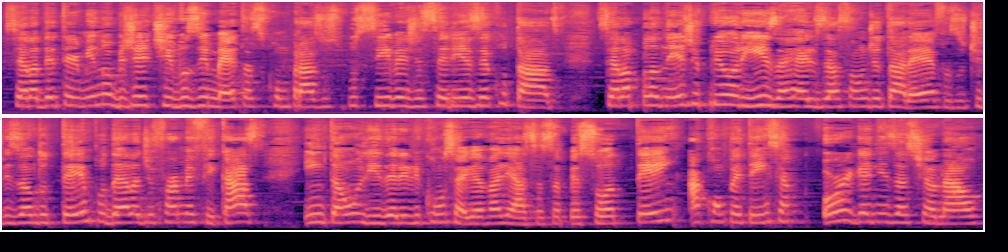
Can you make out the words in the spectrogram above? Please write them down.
se ela determina objetivos e metas com prazos possíveis de serem executados, se ela planeja e prioriza a realização de tarefas, utilizando o tempo dela de forma eficaz, então o líder ele consegue avaliar se essa pessoa tem a competência organizacional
